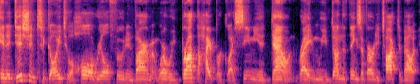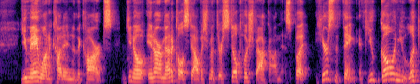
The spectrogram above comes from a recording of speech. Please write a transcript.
in addition to going to a whole real food environment where we've brought the hyperglycemia down, right, and we've done the things I've already talked about, you may want to cut into the carbs. You know, in our medical establishment, there's still pushback on this. But here's the thing if you go and you look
